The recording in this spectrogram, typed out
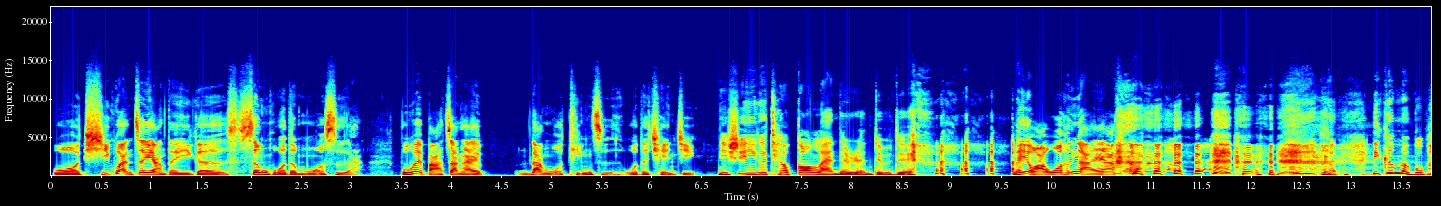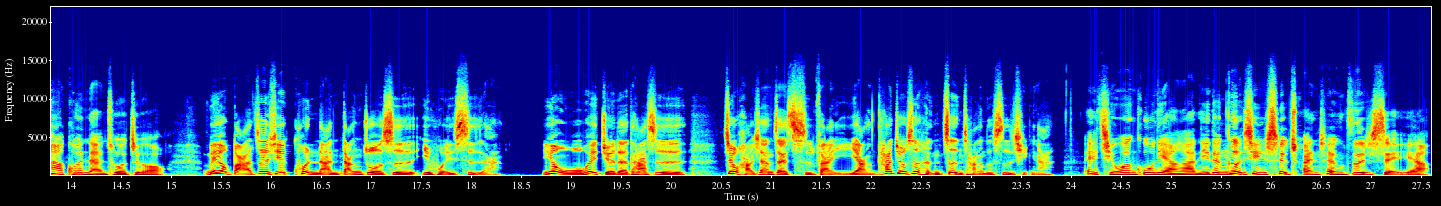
我习惯这样的一个生活的模式啊，不会把障碍让我停止我的前进。你是一个跳高栏的人，对不对？没有啊，我很矮呀。你根本不怕困难挫折哦，没有把这些困难当做是一回事啊。因为我会觉得它是就好像在吃饭一样，它就是很正常的事情啊。哎，请问姑娘啊，你的个性是传承自谁呀？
